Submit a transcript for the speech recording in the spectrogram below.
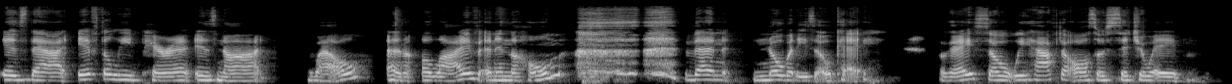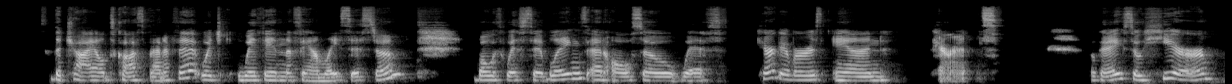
is that if the lead parent is not well and alive and in the home, then nobody's okay. Okay, so we have to also situate the child's cost benefit, which within the family system, both with siblings and also with caregivers and parents. Okay, so here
